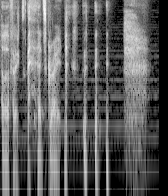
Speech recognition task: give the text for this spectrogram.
perfect. That's great.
